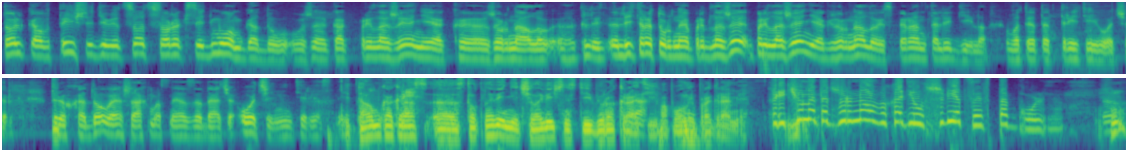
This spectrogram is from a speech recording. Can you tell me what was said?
только в 1947 году, уже как приложение к журналу, к литературное приложение к журналу «Эсперанто Легила». Вот этот третий очерк. Трехходовая шахматная задача. Очень интересный. И там как раз э, столкновение человечности и бюрократии да. по полной программе. Причем этот журнал выходил в Швеции, в Стокгольме. Да.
